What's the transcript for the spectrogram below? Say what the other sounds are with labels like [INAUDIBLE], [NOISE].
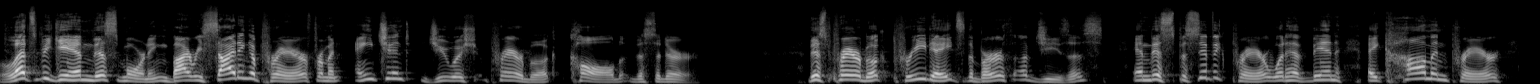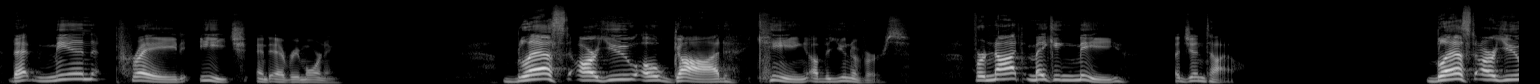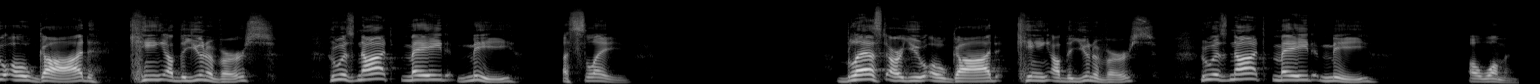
Let's begin this morning by reciting a prayer from an ancient Jewish prayer book called the Siddur. This prayer book predates the birth of Jesus, and this specific prayer would have been a common prayer that men prayed each and every morning. Blessed are you, O God, King of the universe, for not making me a Gentile. Blessed are you, O God, King of the universe, who has not made me a slave. Blessed are you, O God, King of the universe, who has not made me a woman.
